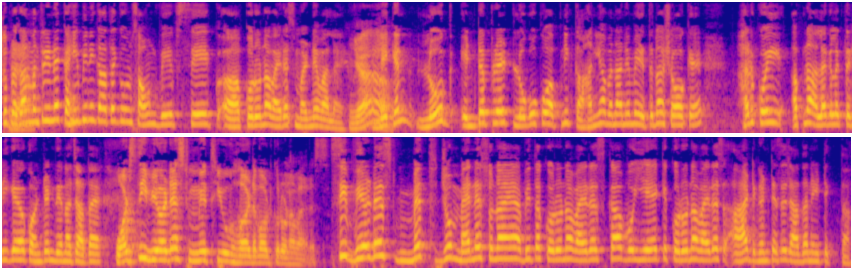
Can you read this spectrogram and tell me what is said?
तो प्रधानमंत्री yeah. ने कहीं भी नहीं कहा था कि उन साउंड वेव से कोरोना वायरस मरने वाला है yeah. लेकिन लोग इंटरप्रेट लोगों को अपनी कहानियाँ बनाने में इतना शौक है हर कोई अपना अलग अलग तरीके का कंटेंट देना चाहता है। What's the weirdest myth you heard about corona virus see weirdest myth जो मैंने सुना है अभी तक कोरोना वायरस का वो ये है कि कोरोना वायरस आठ घंटे से ज़्यादा नहीं टिकता।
